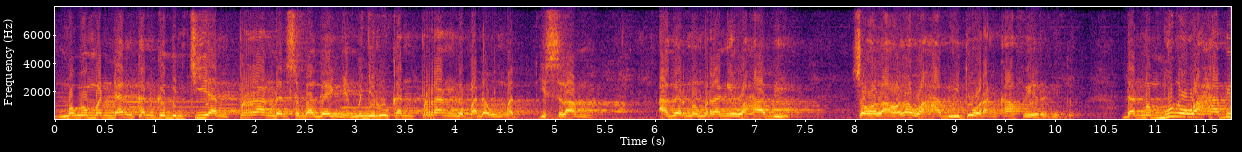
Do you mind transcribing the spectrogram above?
Mengumandangkan kebencian, perang dan sebagainya. Menyerukan perang kepada umat Islam agar memerangi Wahabi. Seolah-olah Wahabi itu orang kafir gitu. Dan membunuh Wahabi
